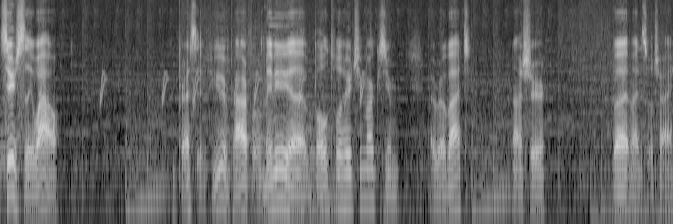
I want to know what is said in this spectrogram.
Seriously, wow. Impressive. You are powerful. Maybe a bolt will hurt you more because you're a robot? Not sure. But might as well try.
